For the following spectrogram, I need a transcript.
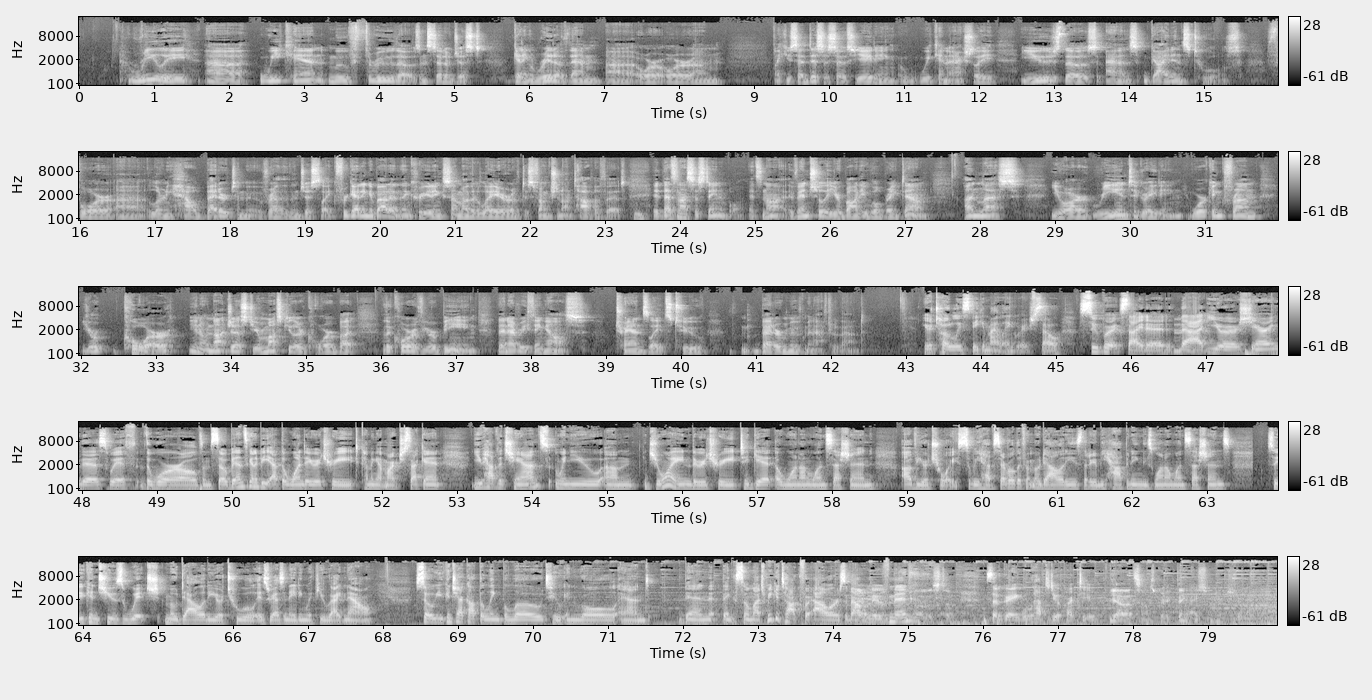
really, uh, we can move through those instead of just getting rid of them uh, or or um, like you said disassociating we can actually use those as guidance tools for uh, learning how better to move rather than just like forgetting about it and then creating some other layer of dysfunction on top of it. Mm. it that's not sustainable it's not eventually your body will break down unless you are reintegrating, working from your core, you know, not just your muscular core, but the core of your being, then everything else translates to better movement after that you're totally speaking my language. So super excited mm-hmm. that you're sharing this with the world. And so Ben's going to be at the one day retreat coming up March 2nd. You have the chance when you um, join the retreat to get a one on one session of your choice. So we have several different modalities that are going to be happening, these one on one sessions. So you can choose which modality or tool is resonating with you right now. So you can check out the link below to enroll and Ben, thanks so much. We could talk for hours about yeah, movement. love this stuff. so great. We'll have to do a part two. Yeah, that sounds great. Thank you so much.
